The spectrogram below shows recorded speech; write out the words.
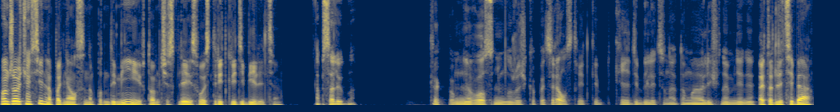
он же очень сильно поднялся на пандемии, в том числе и свой стрит кредибилити. Абсолютно. Как по мне, ВОЗ немножечко потерял стрит кредибилити, но это мое личное мнение. Это для тебя,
